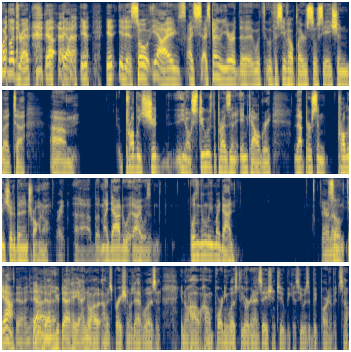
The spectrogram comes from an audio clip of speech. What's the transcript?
my blood's red. Yeah, yeah, it it, it is. So yeah, I, I, I spent a year at the with with the CFL Players Association, but uh, um, probably should you know Stu was the president in Calgary. That person probably should have been in Toronto. Right. Uh, but my dad, I was wasn't going to leave my dad. Fair enough. So yeah, Yeah, and, and Yeah, your dad, and- your dad. Hey, I know how, how inspirational dad was, and you know how, how important he was to the organization too, because he was a big part of it. So,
